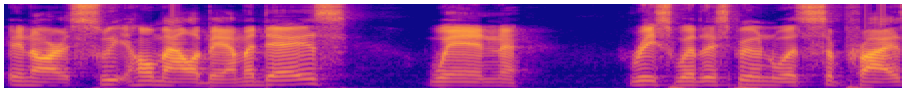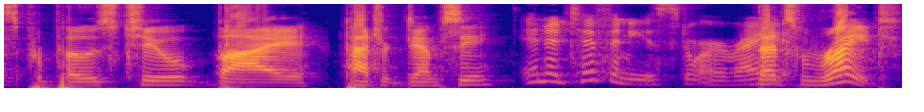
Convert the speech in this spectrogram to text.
in our Sweet Home Alabama days when Reese Witherspoon was surprised proposed to by Patrick Dempsey. In a Tiffany's store, right? That's right.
